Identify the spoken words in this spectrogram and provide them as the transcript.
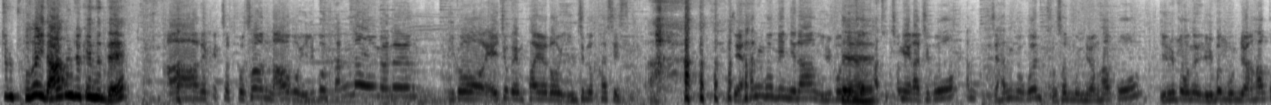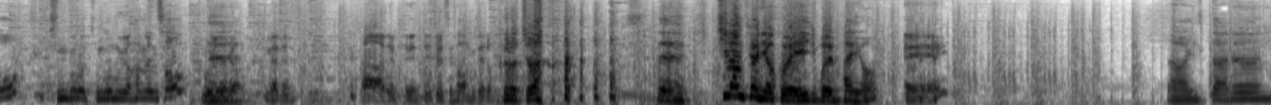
좀 조선이 나왔으면 좋겠는데? 아, 네, 그쵸. 조선 나오고 일본 딱 나오면은 이거 에이지 오브 엠파이어로 인증록 할 수 있습니다. 이제 한국인이랑 일본 네. 다 초청해가지고, 한, 이제 한국은 조선 문명하고, 일본은 일본 문명하고, 중국은 중국 문명하면서, 네. 문명 하면은. 아, 네, 네, 네, 저 죄송합니다, 여러분. 그렇죠. 네, 희망편이었고, 에이지 오브 엠파이어. 네. 자, 일단은,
